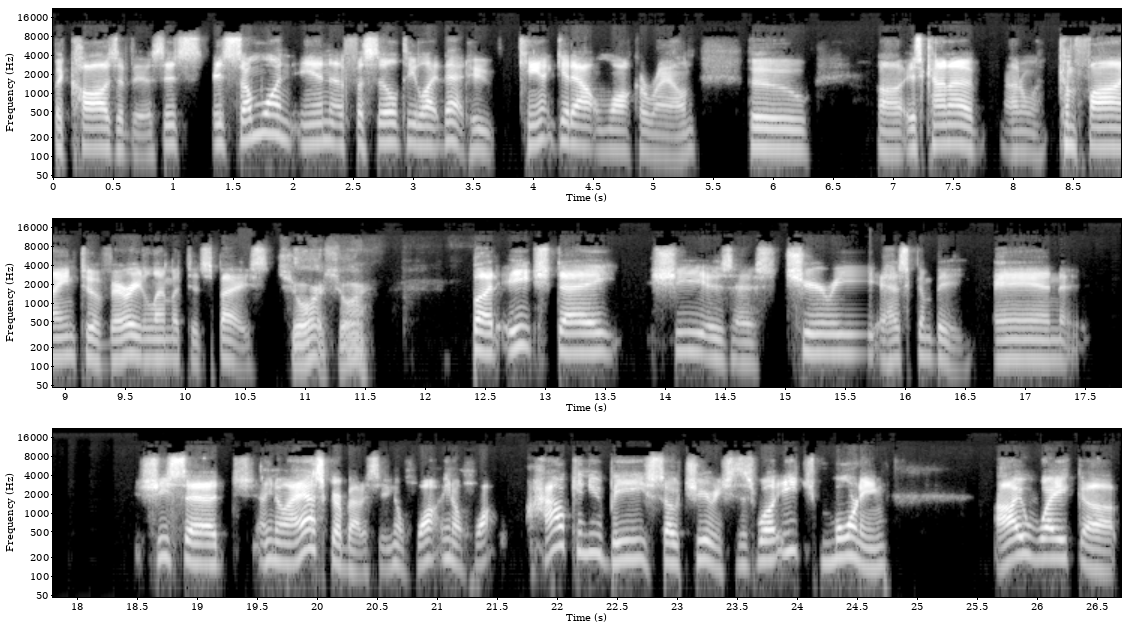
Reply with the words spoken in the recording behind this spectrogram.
because of this it's it's someone in a facility like that who can't get out and walk around who uh, is kind of i don't know confined to a very limited space. Sure sure. But each day she is as cheery as can be. And she said you know i asked her about it. I said, you know what you know what how can you be so cheery? She says well each morning I wake up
